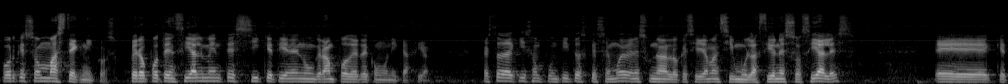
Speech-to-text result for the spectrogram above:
porque son más técnicos, pero potencialmente sí que tienen un gran poder de comunicación. Esto de aquí son puntitos que se mueven, es una, lo que se llaman simulaciones sociales, eh, que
